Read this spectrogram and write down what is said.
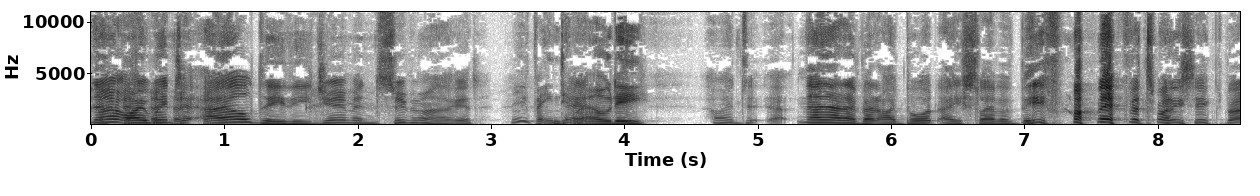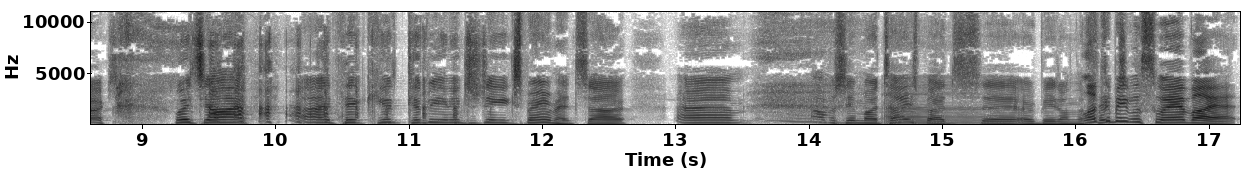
no, I went to Aldi, the German supermarket. You've been to Yeah. Aldi. I uh, no, no, no, but I bought a slab of beef from there for 26 bucks, which I I think could, could be an interesting experiment. So, um, obviously, my taste buds uh, are a bit on the Lots fritz. of people swear by it.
